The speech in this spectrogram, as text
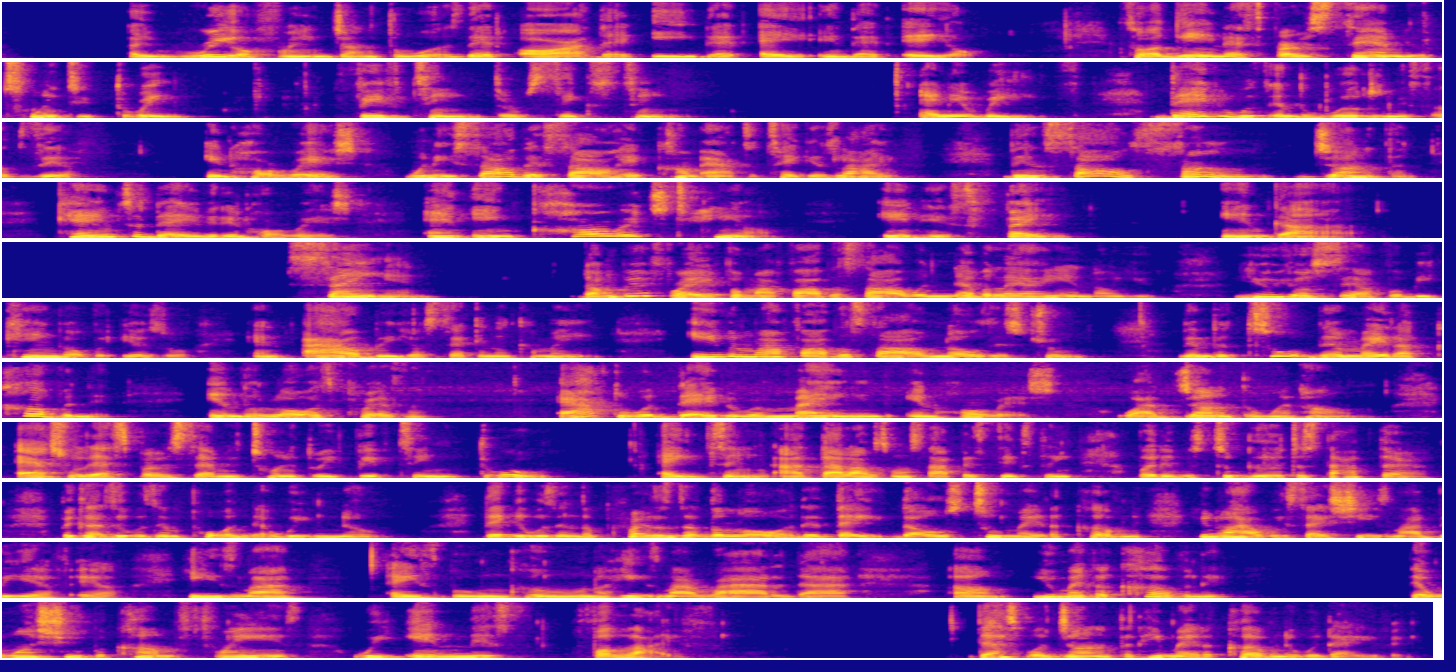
a real friend Jonathan was that R, that E, that A, and that L. So again, that's First Samuel 23 15 through 16. And it reads David was in the wilderness of Ziph in Horesh when he saw that Saul had come out to take his life. Then Saul's son, Jonathan, came to David in Horesh and encouraged him in his faith in God, saying, Don't be afraid, for my father Saul will never lay a hand on you. You yourself will be king over Israel, and I'll be your second in command. Even my father Saul knows it's true. Then the two of them made a covenant in the Lord's presence. Afterward, David remained in Horesh while Jonathan went home. Actually, that's 1 Samuel 23 15 through 18. I thought I was going to stop at 16, but it was too good to stop there because it was important that we knew that it was in the presence of the Lord that they those two made a covenant. You know how we say she's my BFF, he's my ace boon coon, or he's my ride or die. Um, you make a covenant that once you become friends, we in this for life. That's what Jonathan, he made a covenant with David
